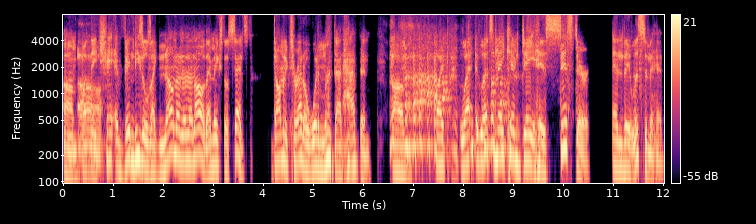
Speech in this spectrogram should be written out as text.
Um, but they Oh. changed Vin Diesel was like, no, no, no, no, no, that makes no sense. Dominic Toretto wouldn't let that happen. Um, like let let's make him date his sister, and they listen to him,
